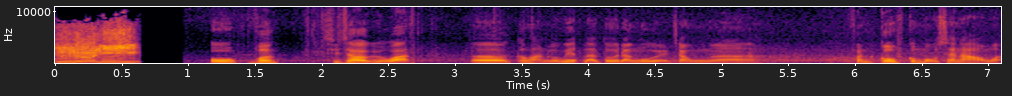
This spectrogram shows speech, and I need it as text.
NANI? Ồ vâng, xin chào các bạn ờ, Các bạn có biết là tôi đang ngồi ở trong uh, phần cốp của mẫu xe nào không ạ?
